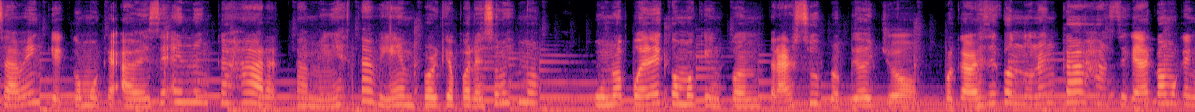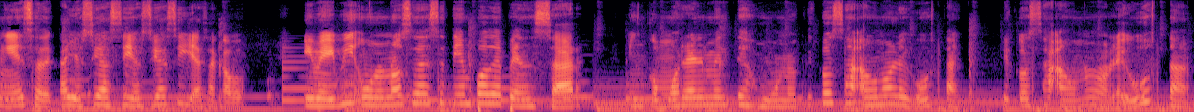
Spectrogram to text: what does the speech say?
¿Saben que Como que a veces en no encajar también está bien, porque por eso mismo uno puede como que encontrar su propio yo. Porque a veces cuando uno encaja, se queda como que en esa de que yo soy así, yo soy así, ya se acabó. Y maybe uno no se da ese tiempo de pensar en cómo realmente es uno, qué cosas a uno le gustan, qué cosas a uno no le gustan.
